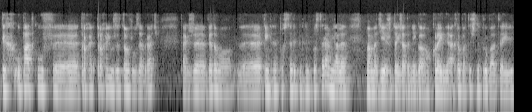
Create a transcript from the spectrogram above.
tych upadków e, trochę, trochę już zdążył zebrać. Także wiadomo, e, piękne postery pięknymi posterami, ale mam nadzieję, że tutaj żaden jego kolejny akrobatyczny próba tej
